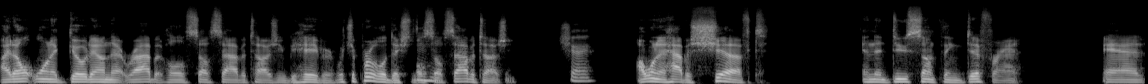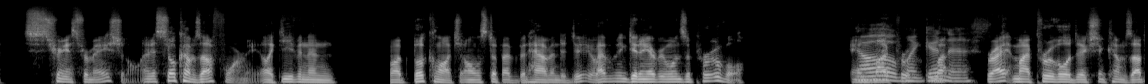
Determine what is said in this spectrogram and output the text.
I don't want to go down that rabbit hole of self sabotaging behavior, which approval addiction is mm-hmm. self sabotaging. Sure. I want to have a shift and then do something different. And it's transformational. And it still comes up for me. Like even in my book launch and all the stuff I've been having to do, I haven't been getting everyone's approval. And oh my, my goodness. My, right. My approval addiction comes up.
